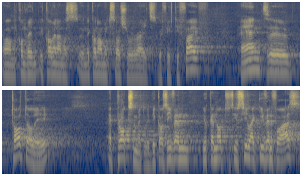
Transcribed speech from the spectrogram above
on Covenant on Economic Social Rights were 55. And uh, totally, approximately, because even you cannot, you see like even for us,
